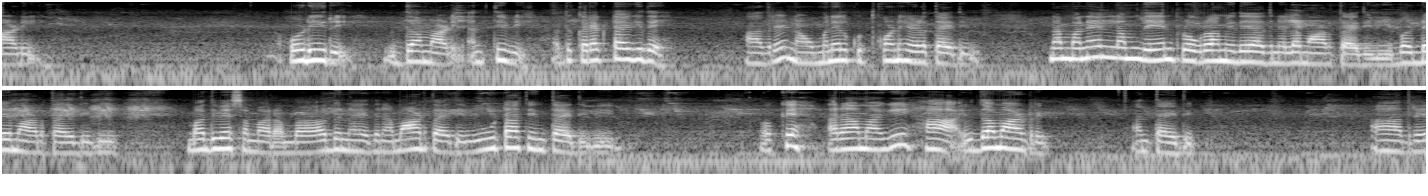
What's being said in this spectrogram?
ಮಾಡಿ, ಹೊಡೀರಿ, ಯುದ್ಧ ಮಾಡಿ ಅಂತೀವಿ. ಅದು ಕರೆಕ್ಟಾಗಿದೆ ಆದರೆ ನಾವು ಮನೇಲಿ ಕುತ್ಕೊಂಡು ಹೇಳ್ತಾ ಇದ್ದೀವಿ. ನಮ್ಮ ಮನೇಲಿ ನಮ್ದು ಏನು ಪ್ರೋಗ್ರಾಮ್ ಇದೆ, ಅದನ್ನೆಲ್ಲ ಮಾಡ್ತಾ ಇದ್ದೀವಿ ಬರ್ಡೇ ಮಾಡ್ತಾ ಇದ್ದೀವಿ ಮದುವೆ ಸಮಾರಂಭ, ಅದನ್ನು ಇದನ್ನು ಮಾಡ್ತಾ ಇದ್ದೀವಿ, ಊಟ ತಿಂತಾ ಇದ್ದೀವಿ. ಓಕೆ ಆರಾಮಾಗಿ, ಹಾಂ, ಯುದ್ಧ ಮಾಡಿರಿ ಅಂತ ಇದ್ದೀವಿ. ಆದರೆ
